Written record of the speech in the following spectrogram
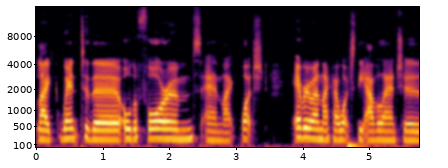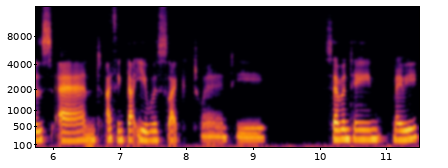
like went to the all the forums and like watched everyone. Like I watched the avalanches, and I think that year was like twenty seventeen maybe.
